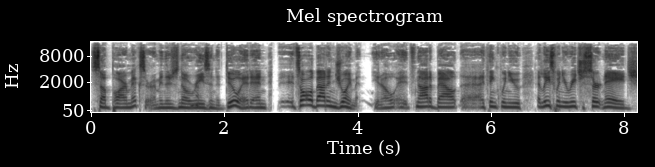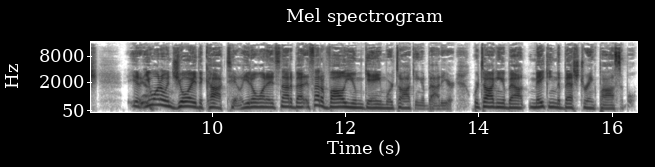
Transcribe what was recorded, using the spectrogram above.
subpar mixer. I mean, there's no reason to do it, and it's all about enjoyment. You know, it's not about. I think when you, at least when you reach a certain age, you know, you want to enjoy the cocktail. You don't want to. It's not about. It's not a volume game we're talking about here. We're talking about making the best drink possible.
